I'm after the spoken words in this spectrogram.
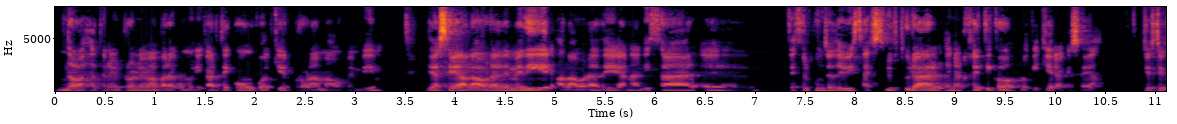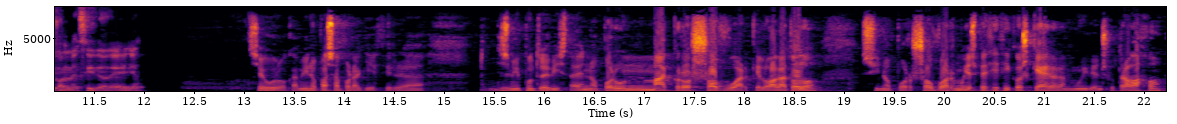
no vas a tener problema para comunicarte con cualquier programa OpenBIM, ya sea a la hora de medir, a la hora de analizar eh, desde el punto de vista estructural, energético, lo que quiera que sea. Yo estoy convencido de ello. Seguro, camino pasa por aquí, es decir, eh, desde mi punto de vista, ¿eh? no por un macro software que lo haga todo, sino por software muy específicos que hagan muy bien su trabajo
